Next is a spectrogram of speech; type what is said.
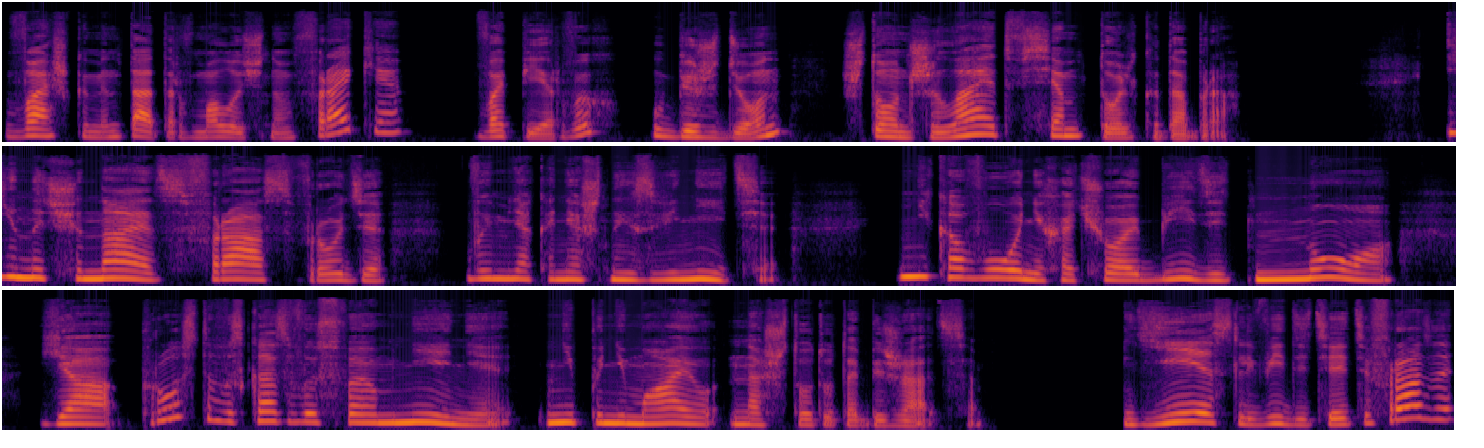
ваш комментатор в молочном фраке, во-первых, убежден, что он желает всем только добра. И начинает с фраз вроде «Вы меня, конечно, извините, никого не хочу обидеть, но...» Я просто высказываю свое мнение, не понимаю, на что тут обижаться. Если видите эти фразы,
